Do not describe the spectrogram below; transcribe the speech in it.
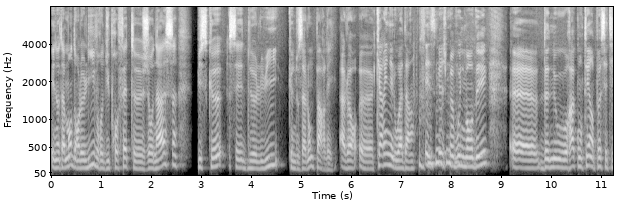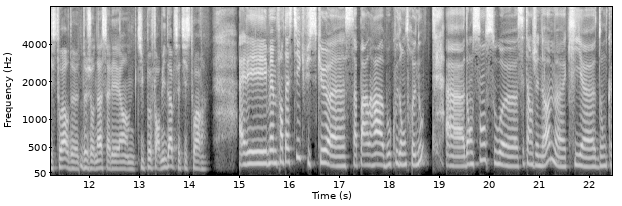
et notamment dans le livre du prophète Jonas, puisque c'est de lui que nous allons parler. Alors, euh, Karine Elouadin, est-ce que je peux vous demander euh, de nous raconter un peu cette histoire de, de Jonas? Elle est un petit peu formidable, cette histoire. Elle est même fantastique puisque euh, ça parlera à beaucoup d'entre nous, euh, dans le sens où euh, c'est un jeune homme euh, qui, euh, donc,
